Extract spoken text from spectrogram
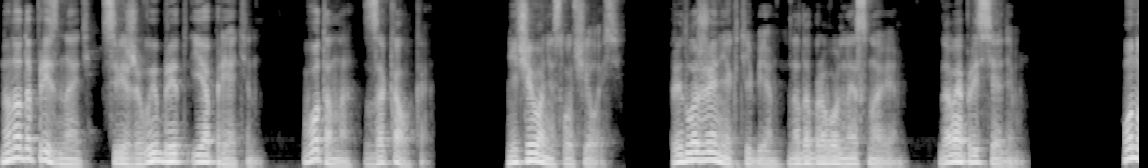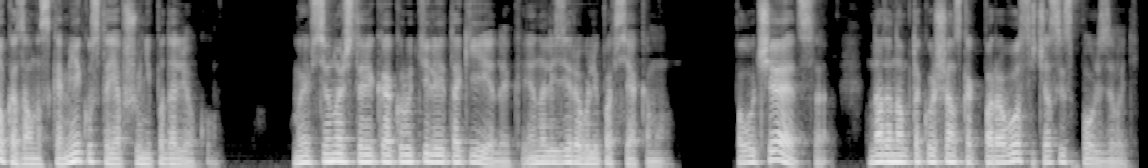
Но надо признать, свежевыбрит и опрятен. Вот она, закалка. Ничего не случилось. Предложение к тебе на добровольной основе. Давай присядем. Он указал на скамейку, стоявшую неподалеку. Мы всю ночь старика крутили и так и эдак, и анализировали по-всякому. Получается, надо нам такой шанс, как паровоз, сейчас использовать.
